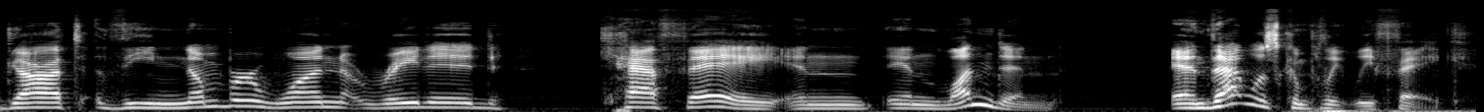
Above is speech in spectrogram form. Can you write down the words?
got the number one rated cafe in in London, and that was completely fake.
